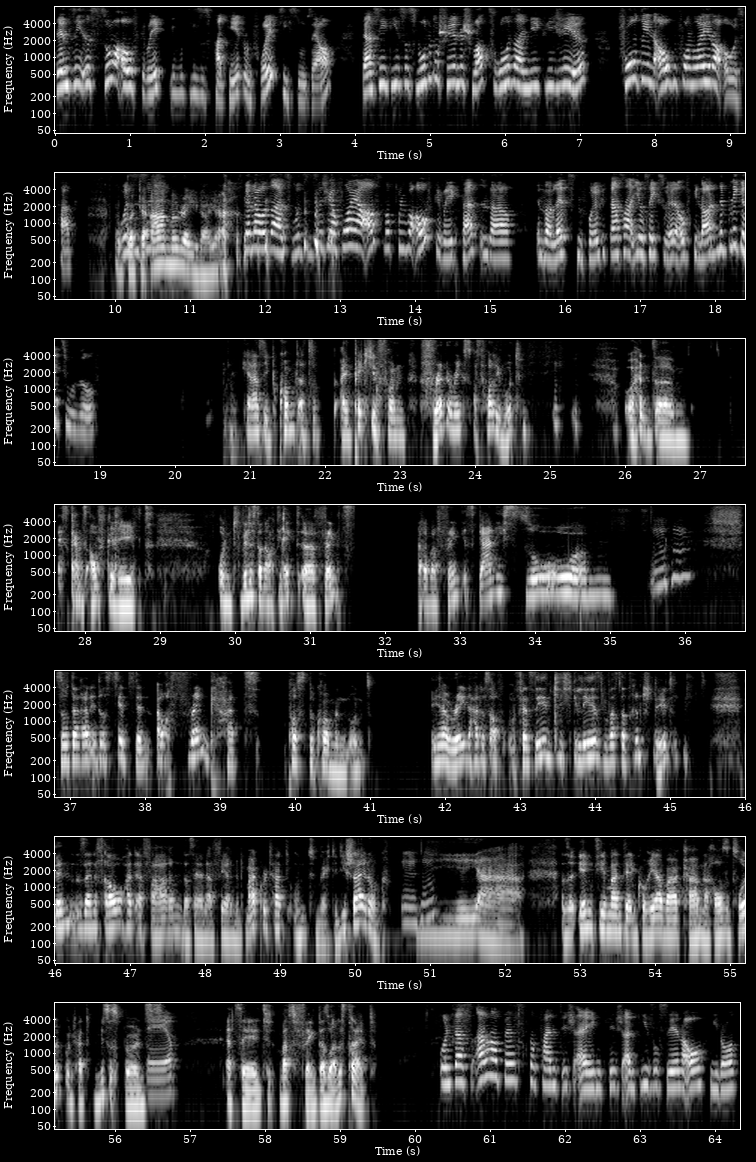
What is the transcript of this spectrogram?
denn sie ist so aufgeregt über dieses Paket und freut sich so sehr, dass sie dieses wunderschöne schwarz-rosa Negligé vor den Augen von Raider auspackt. Oh Gott, der sich- arme Raider, ja. Genau das, wo sie sich ja vorher erst noch drüber aufgeregt hat in der, in der letzten Folge, dass er ihr sexuell aufgeladene Blicke zuwirft. Ja, sie bekommt also ein Päckchen von Fredericks of Hollywood und ähm, ist ganz aufgeregt und will es dann auch direkt äh, Frank aber Frank ist gar nicht so ähm, Mhm. so daran interessiert, denn auch Frank hat Post bekommen und ja, Raider hat es auch versehentlich gelesen, was da drin steht. denn seine Frau hat erfahren, dass er eine Affäre mit Margaret hat und möchte die Scheidung. Mhm. Ja. Also irgendjemand, der in Korea war, kam nach Hause zurück und hat Mrs. Burns Yep. erzählt, was Frank da so alles treibt. Und das Allerbeste fand ich eigentlich an dieser Szene auch wieder,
